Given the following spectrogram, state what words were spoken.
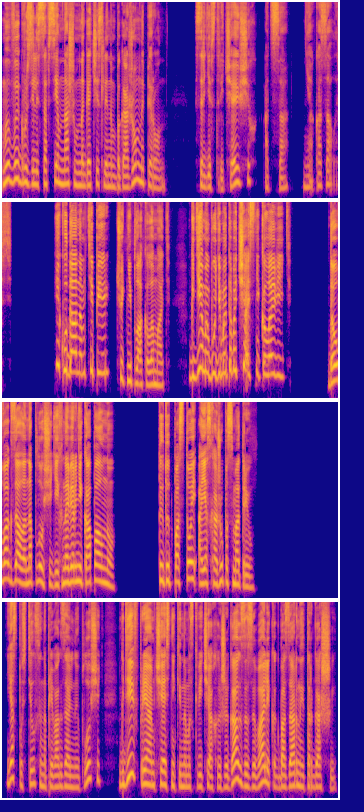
Мы выгрузились со всем нашим многочисленным багажом на перрон. Среди встречающих отца не оказалось. «И куда нам теперь?» — чуть не плакала мать. «Где мы будем этого частника ловить?» «Да у вокзала на площади их наверняка полно. Ты тут постой, а я схожу посмотрю» я спустился на привокзальную площадь, где и впрямь частники на москвичах и жигах зазывали, как базарные торгаши.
